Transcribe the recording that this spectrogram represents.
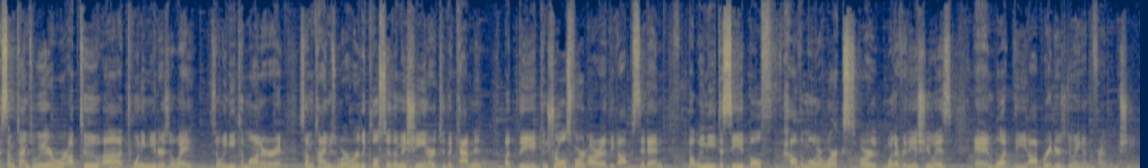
Sometimes we're, we're up to uh, 20 meters away, so we need to monitor it. Sometimes we're really close to the machine or to the cabinet, but the controls for it are at the opposite end. But we need to see both how the motor works or whatever the issue is and what the operator is doing on the front of the machine.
